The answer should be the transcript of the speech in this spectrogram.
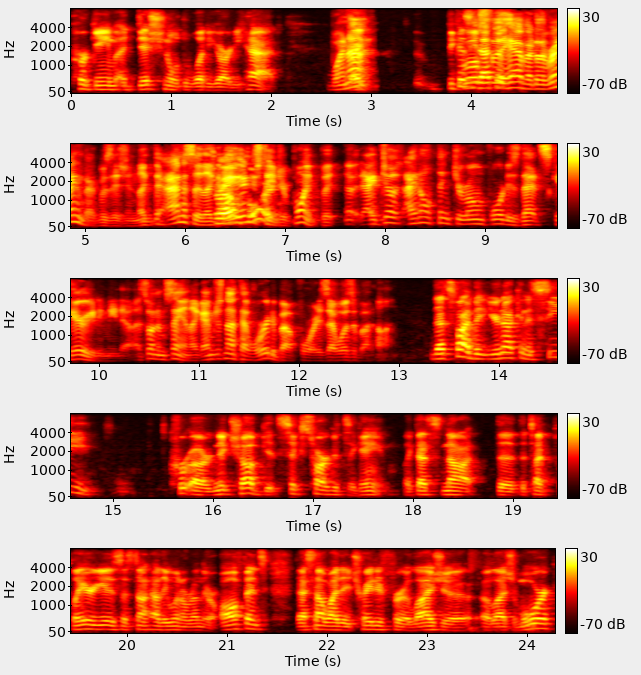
per game additional to what he already had. Why not? Right? Because else do they have out of the running back position? Like the, honestly, like Jerome I understand Ford. your point, but uh, I just I don't think Jerome Ford is that scary to me though. That's what I'm saying. Like I'm just not that worried about Ford as I was about Hunt. That's fine, but you're not going to see uh, Nick Chubb get six targets a game. Like that's not the the type of player he is. That's not how they want to run their offense. That's not why they traded for Elijah Elijah Moore.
